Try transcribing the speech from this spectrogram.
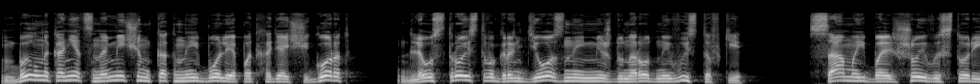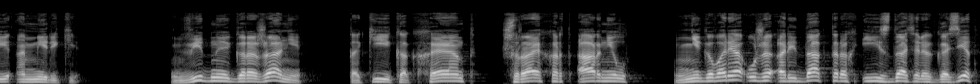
был, наконец, намечен как наиболее подходящий город для устройства грандиозной международной выставки, самой большой в истории Америки. Видные горожане, такие как Хэнд, Шрайхард Арнил, не говоря уже о редакторах и издателях газет,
